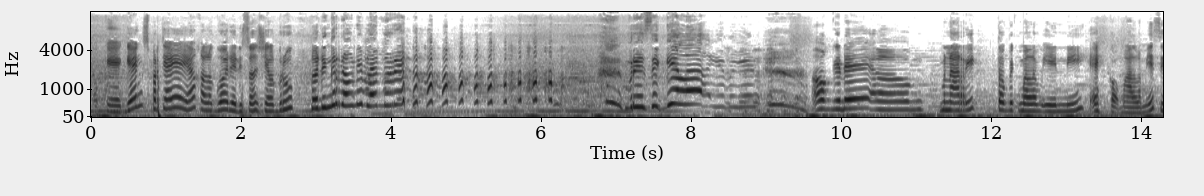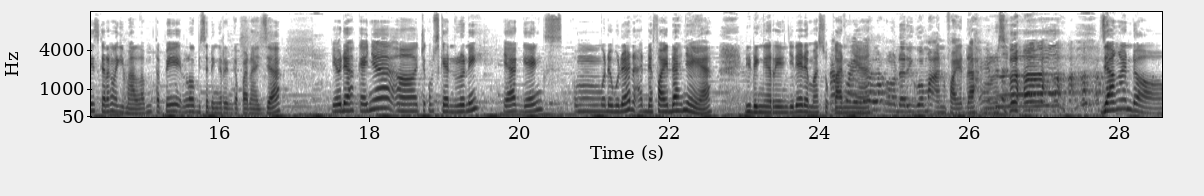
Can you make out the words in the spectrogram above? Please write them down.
Oke, gengs percaya ya kalau gue ada di social brew, lo denger dong nih blendernya. Berisik gila gitu kan. Oke deh, em, menarik topik malam ini. Eh, kok malam ya sih? Sekarang lagi malam, tapi lo bisa dengerin kapan aja. Ya udah, kayaknya eh, cukup sekian dulu nih ya, gengs. Em, mudah-mudahan ada faedahnya ya didengerin. Jadi ada masukannya. Unfaedah lah kalau dari gua mah menurut Jangan dong,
